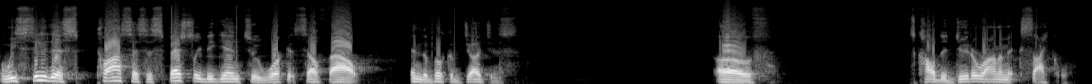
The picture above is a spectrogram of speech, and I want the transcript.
We see this process especially begin to work itself out in the book of Judges. Of it's called the Deuteronomic cycle.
